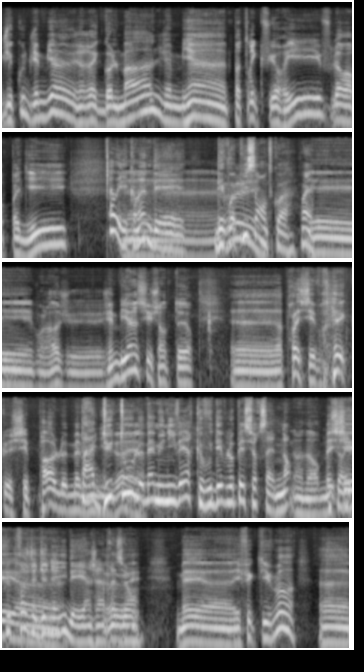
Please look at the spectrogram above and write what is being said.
j'écoute j'aime bien Jean-Jacques Goldman. J'aime bien Patrick Fiori, Florent Pagny. Ah oui, il y a quand même des, Euh, des voix ouais. puissantes, quoi. Ouais. Et voilà, j'aime bien ces chanteurs. Euh, après, c'est vrai que c'est pas le même. Pas du tout le même univers que vous développez sur scène, non? Non, non, mais Vous seriez c'est, plus proche de euh, Johnny Hallyday, hein, j'ai l'impression. oui. Mais euh, effectivement, euh,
